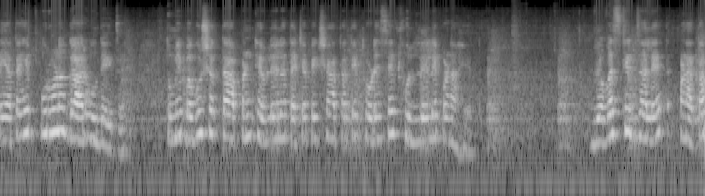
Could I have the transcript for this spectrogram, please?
आणि आता हे पूर्ण गार होऊ द्यायचं आहे तुम्ही बघू शकता आपण ठेवलेलं त्याच्यापेक्षा आता ते थोडेसे फुललेले पण आहेत. व्यवस्थित झालेत पण आता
